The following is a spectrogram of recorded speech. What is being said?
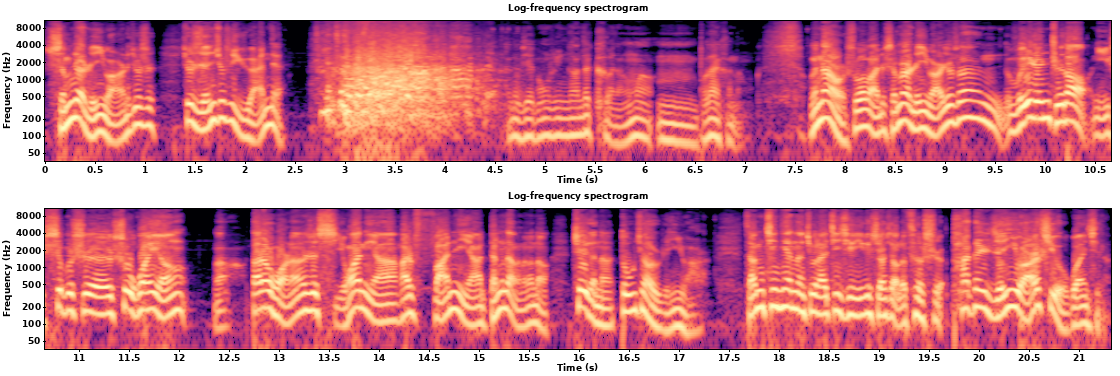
什么叫人缘呢？就是就是人就是圆的。有些朋友说：“你看这可能吗？”嗯，不太可能。我跟大伙说吧，这什么叫人缘？就是说为人之道你是不是受欢迎啊？大家伙呢是喜欢你啊，还是烦你啊？等等等等，这个呢都叫人缘。咱们今天呢就来进行一个小小的测试，它跟人缘是有关系的。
